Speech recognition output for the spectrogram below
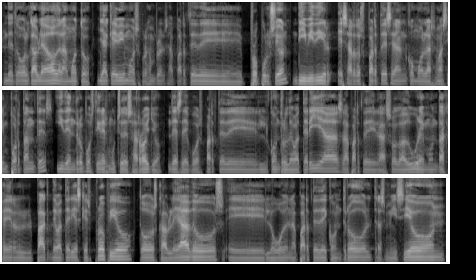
de todo el cableado de la moto, ya que vimos, por ejemplo, en esa parte de propulsión, dividir esas dos partes eran como las más importantes y dentro pues tienes mucho desarrollo, desde pues parte del control de baterías, la parte de la soldadura y montaje del pack de baterías que es propio, todos cableados, eh, luego en la parte de control, transmisión,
